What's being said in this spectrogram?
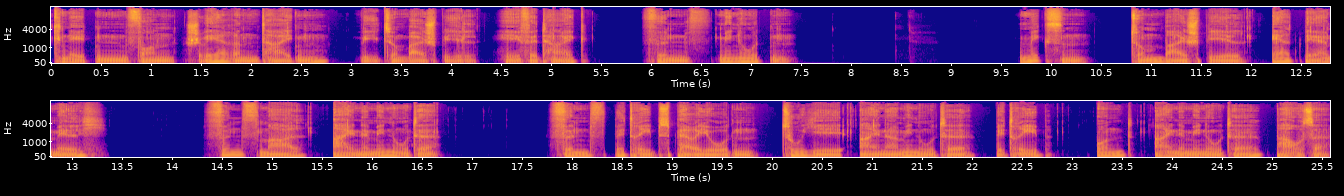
Kneten von schweren Teigen, wie zum Beispiel Hefeteig, fünf Minuten. Mixen, zum Beispiel Erdbeermilch, fünfmal eine Minute. Fünf Betriebsperioden zu je einer Minute Betrieb und eine Minute Pause.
